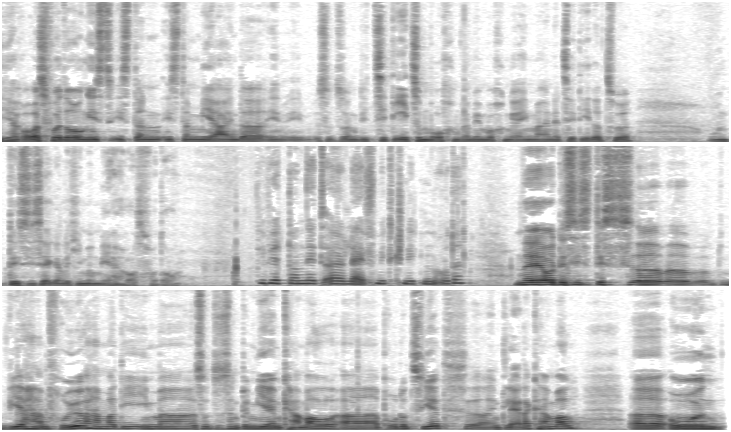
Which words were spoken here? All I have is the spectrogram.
die Herausforderung ist, ist, dann, ist dann mehr in der, in, sozusagen die CD zu machen, weil wir machen ja immer eine CD dazu. Und das ist eigentlich immer mehr Herausforderung. Die wird dann nicht äh, live mitgeschnitten, oder? Naja, das ist das, äh, äh, wir haben früher haben wir die immer sozusagen bei mir im Kammerl äh, produziert, äh, im Kleiderkammerl. Äh, und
